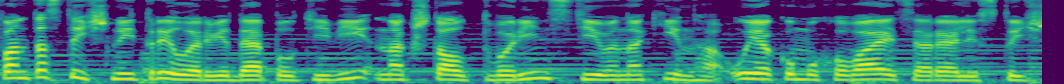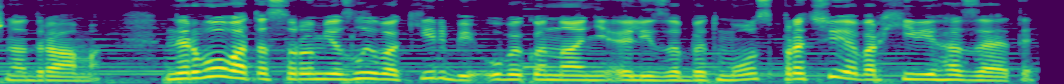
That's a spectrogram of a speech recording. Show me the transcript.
Фантастичний трилер від Apple TV на кшталт творінь Стівена Кінга, у якому ховається реалістична драма. Нервова та сором'язлива Кірбі у виконанні Елізабет Мос працює в архіві газети.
